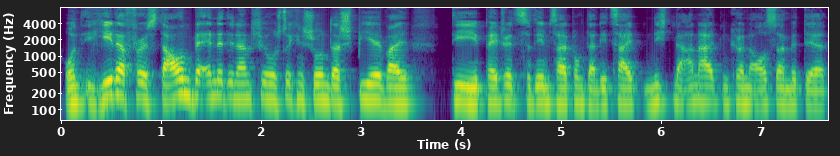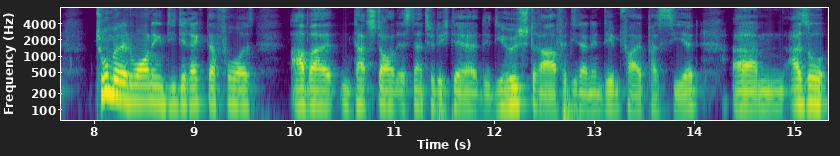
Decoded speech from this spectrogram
Und jeder First Down beendet in Anführungsstrichen schon das Spiel, weil die Patriots zu dem Zeitpunkt dann die Zeit nicht mehr anhalten können, außer mit der Two-Minute-Warning, die direkt davor ist. Aber ein Touchdown ist natürlich der, die, die Höchststrafe, die dann in dem Fall passiert. Ähm, also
